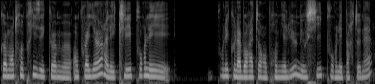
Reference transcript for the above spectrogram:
comme entreprise et comme employeur, elle est clé pour les, pour les collaborateurs en premier lieu, mais aussi pour les partenaires.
